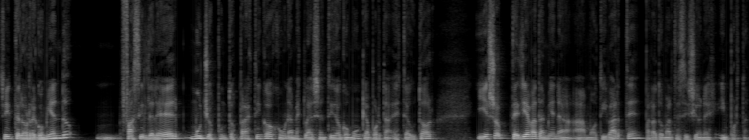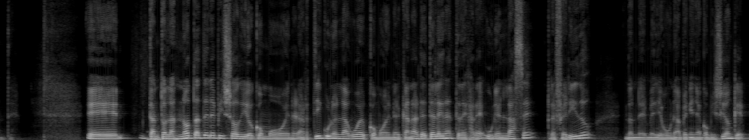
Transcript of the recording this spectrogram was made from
¿Sí? Te lo recomiendo, fácil de leer, muchos puntos prácticos con una mezcla de sentido común que aporta este autor y eso te lleva también a, motivarte para tomar decisiones importantes. Eh, tanto en las notas del episodio como en el artículo en la web como en el canal de Telegram te dejaré un enlace referido donde me llevo una pequeña comisión que,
